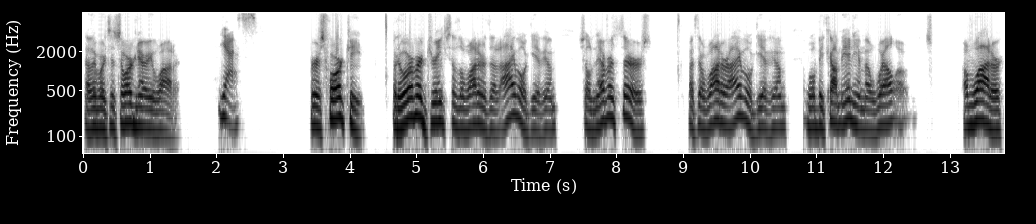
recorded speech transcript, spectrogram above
In other words, it's ordinary water. Yes. Verse 14 But whoever drinks of the water that I will give him shall never thirst, but the water I will give him will become in him a well of water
